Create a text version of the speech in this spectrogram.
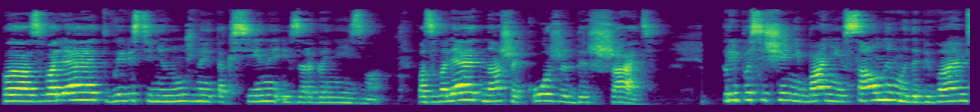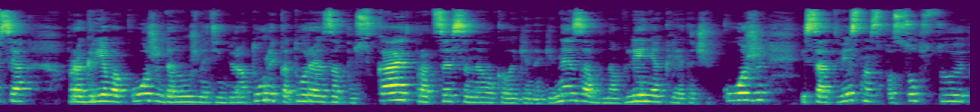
позволяет вывести ненужные токсины из организма, позволяет нашей коже дышать. При посещении бани и сауны мы добиваемся прогрева кожи до нужной температуры, которая запускает процессы неоколлагеногенеза, обновления клеточек кожи и, соответственно, способствует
